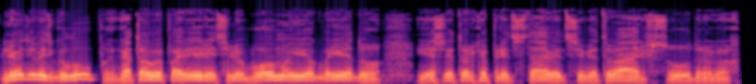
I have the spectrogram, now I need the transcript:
Люди ведь глупы, готовы поверить любому ее бреду, если только представит себе тварь в судорогах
